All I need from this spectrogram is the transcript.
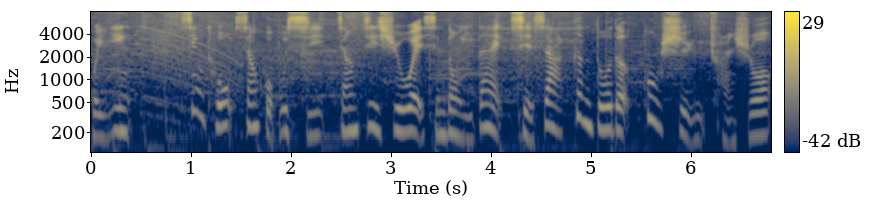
辉映，信徒香火不息，将继续为心动一代写下更多的故事与传说。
